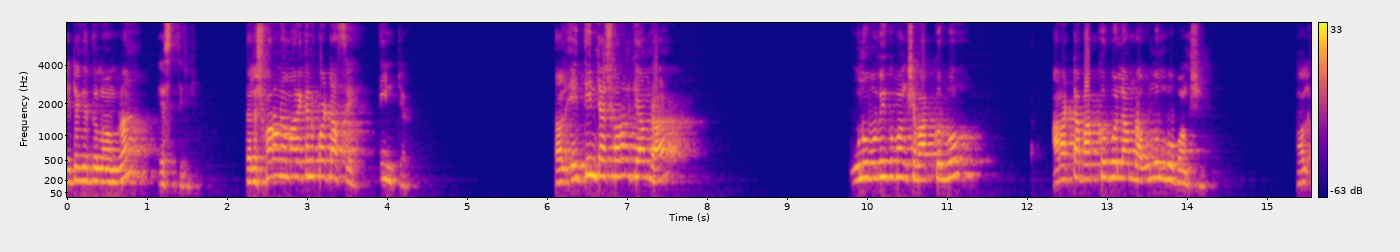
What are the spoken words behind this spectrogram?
এটাকে ধরলাম আমরা এস থ্রি তাহলে স্মরণ আমার এখানে কয়টা আছে? তিনটা। তাহলে এই তিনটা স্মরণকে আমরা অনুভূমিক উপাংশে ভাগ করব। আর একটা ভাগ করব হলে আমরা উলম্ব উপাংশে। তাহলে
